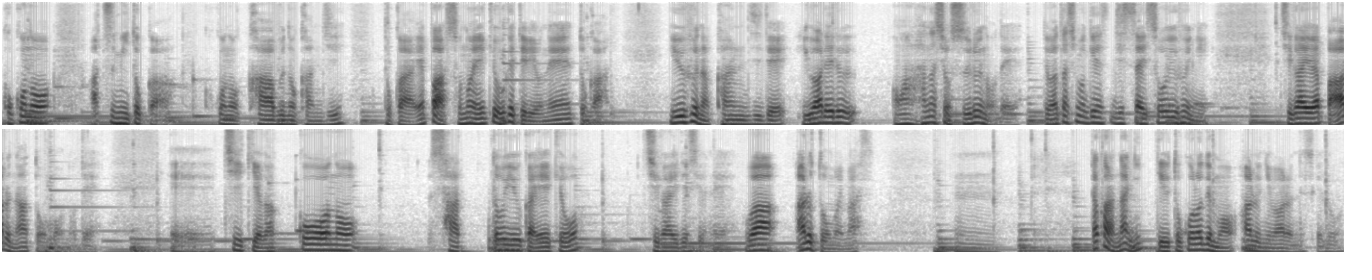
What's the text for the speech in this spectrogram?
ここの厚みとかここのカーブの感じとかやっぱその影響を受けてるよねとかいうふうな感じで言われる話をするのでで私も実際そういうふうに違いはやっぱあるなと思うので、えー、地域や学校の差というか影響違いですよねはあると思います。うんだから何っていうところでもあるにはあるんですけど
